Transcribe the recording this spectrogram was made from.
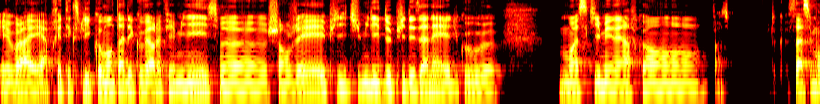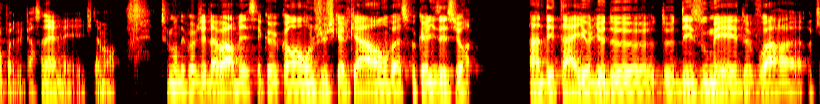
Et voilà, et après t'expliques comment t'as découvert le féminisme, changé, et puis tu milites depuis des années. Et du coup, moi, ce qui m'énerve quand, ça c'est mon point de vue personnel, mais évidemment, tout le monde n'est pas obligé de l'avoir, mais c'est que quand on juge quelqu'un, on va se focaliser sur un détail au lieu de, de dézoomer et de voir, euh, ok,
